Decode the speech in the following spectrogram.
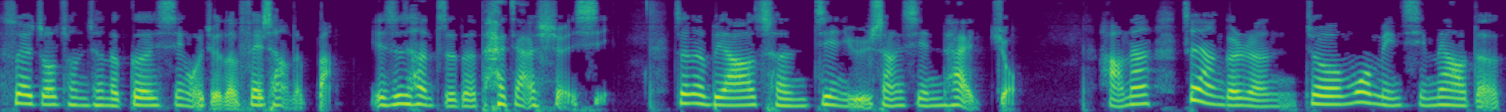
所以周纯纯的个性我觉得非常的棒，也是很值得大家学习。真的不要沉浸于伤心太久。好，那这两个人就莫名其妙的。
